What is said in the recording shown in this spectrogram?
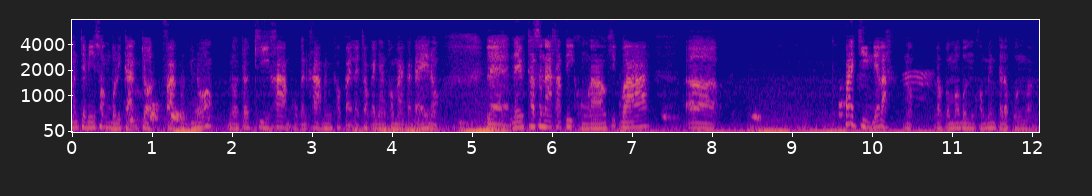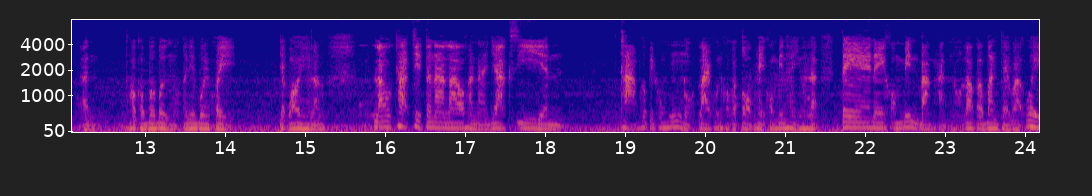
มันจะมีช่องบริการจอดฝากรถพี่น้องเนาะเจ้าขี่ข้ามผมกันข้ามมันเข้าไปแล้วเจ้าก็ยังเข้ามาก็ได้เนาะและในทัศนคติของเราคิดว่าเอ่อป้ายจีนเนี่ยล่ะเนาะเราก็มาเบิ่งคอมเมนต์แต่ละคนว่าอันเขาก็มาเบิ่งเนาะอันนี้บนค่อยอยากว่าให้เราเนาะเราถ้าเจตนาเราหนนะอยากเซียน ถามเพื่อเป็นข้อมูลเนาะหลายคนเขาก็ตอบให้คอมเมนต์ให้อยู่แหละแต่ในคอมเมนต์บางอันเนาะเราก็บั่นใจว่าเอ้ย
